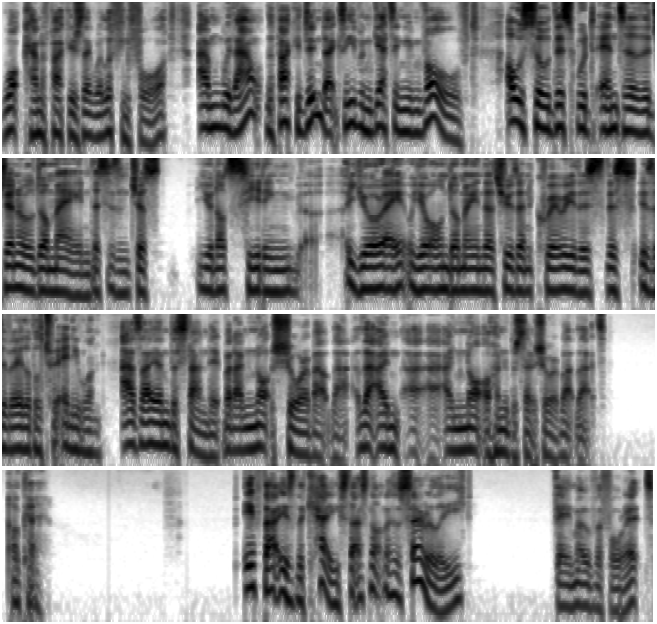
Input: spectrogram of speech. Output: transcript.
what kind of package they were looking for and without the package index even getting involved. Oh, so this would enter the general domain. This isn't just you're not seeding uh, your your own domain that you then query. This this is available to anyone. as I understand it, but I'm not sure about that. That I'm I'm not 100 percent sure about that. Okay. If that is the case, that's not necessarily game over for it.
